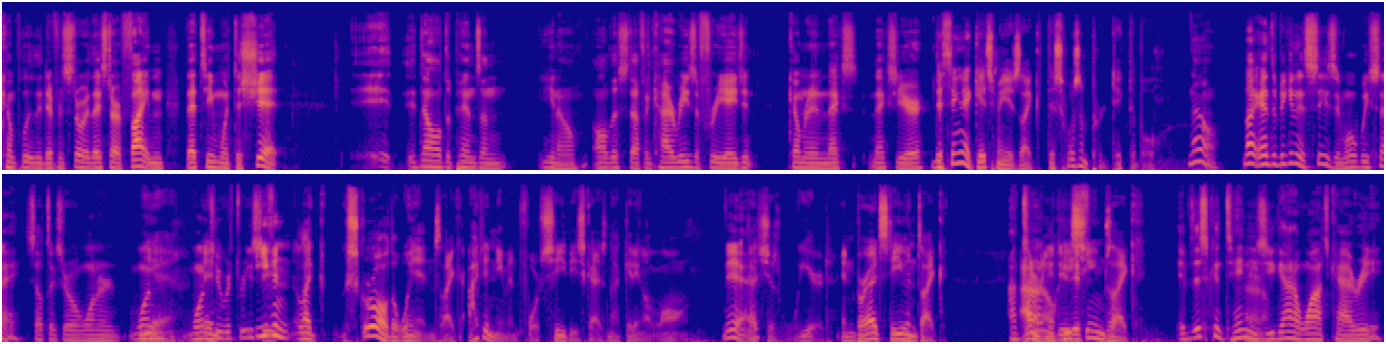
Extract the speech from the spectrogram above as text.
completely different story. They start fighting, that team went to shit. It it all depends on you know all this stuff. And Kyrie's a free agent coming in next next year. the thing that gets me is like this wasn't predictable. No, like at the beginning of the season, what would we say? Celtics are a one or one, yeah, one, And two or three. Seed. Even like screw all the wins. Like I didn't even foresee these guys not getting along. yeah, That's just weird. And Brad Stevens, like I'm I don't telling know, you, dude, he if, seems like if this continues, you gotta watch Kyrie.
